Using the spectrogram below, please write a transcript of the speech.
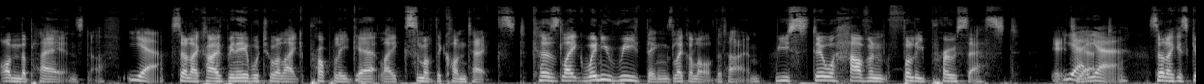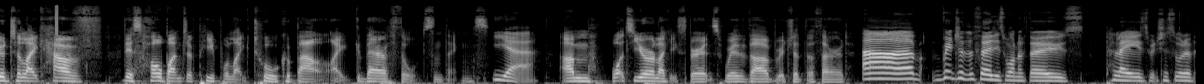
on the play and stuff. Yeah. So like I've been able to like properly get like some of the context because like when you read things like a lot of the time, you still haven't fully processed it Yeah, yet. yeah. So like it's good to like have this whole bunch of people like talk about like their thoughts and things. Yeah. Um, what's your like experience with uh, Richard III? Um, Richard III is one of those plays which has sort of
